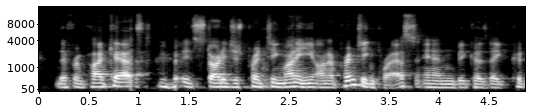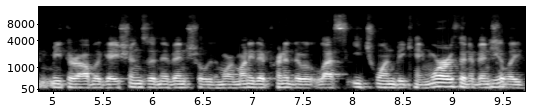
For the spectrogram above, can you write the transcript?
Different podcast. Mm-hmm. It started just printing money on a printing press, and because they couldn't meet their obligations, and eventually, the more money they printed, the less each one became worth, and eventually, yep.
